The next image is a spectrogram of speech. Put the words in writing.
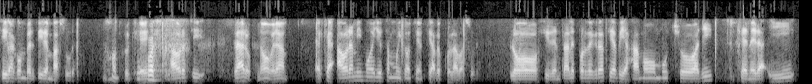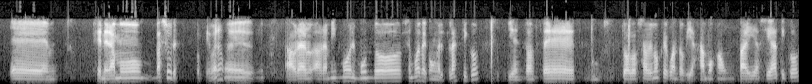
se iba a convertir en basura. Porque pues ahora sí, claro, no, verá, es que ahora mismo ellos están muy concienciados con la basura. Los occidentales, por desgracia, viajamos mucho allí genera y eh, generamos basura. Porque, bueno, eh, ahora, ahora mismo el mundo se mueve con el plástico y entonces todos sabemos que cuando viajamos a un país asiático,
